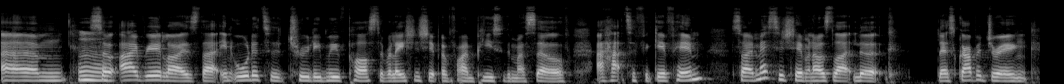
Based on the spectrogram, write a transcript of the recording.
Um, mm. So I realized that in order to truly move past the relationship and find peace within myself, I had to forgive him. So I messaged him and I was like, look, let's grab a drink.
